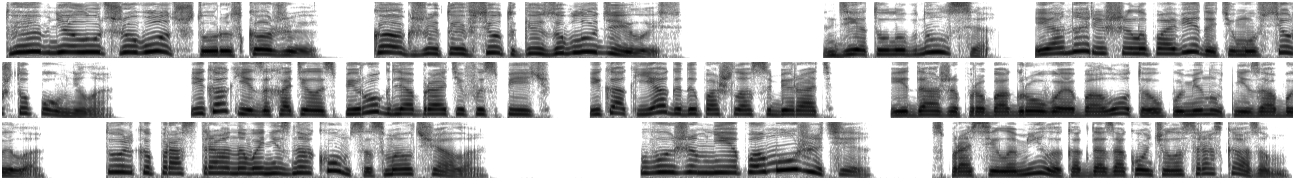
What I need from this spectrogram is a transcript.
«Ты мне лучше вот что расскажи. Как же ты все-таки заблудилась?» Дед улыбнулся, и она решила поведать ему все, что помнила. И как ей захотелось пирог для братьев испечь, и как ягоды пошла собирать, и даже про багровое болото упомянуть не забыла. Только про странного незнакомца смолчала. «Вы же мне поможете?» — спросила Мила, когда закончила с рассказом.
